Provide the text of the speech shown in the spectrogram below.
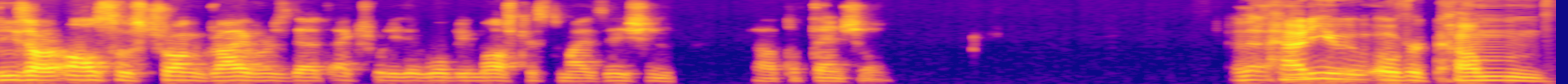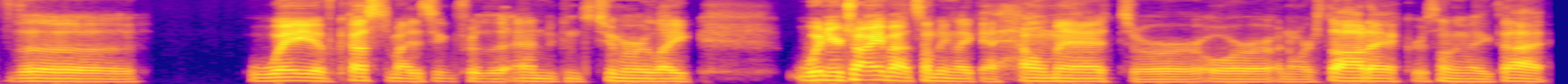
these are also strong drivers that actually there will be mass customization uh, potential. And how do you overcome the way of customizing for the end consumer? Like when you're talking about something like a helmet or or an orthotic or something like that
